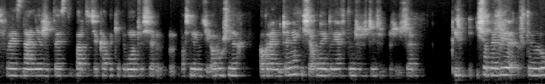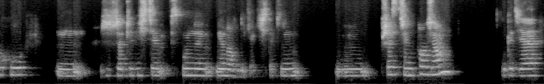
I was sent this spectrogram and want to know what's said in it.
Twoje zdanie, że to jest bardzo ciekawe, kiedy łączy się właśnie ludzi o różnych ograniczeniach i się odnajduje w tym, że, że i, się odnajduje w tym ruchu rzeczywiście wspólny mianownik, jakiś taki przestrzeń, poziom, gdzie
